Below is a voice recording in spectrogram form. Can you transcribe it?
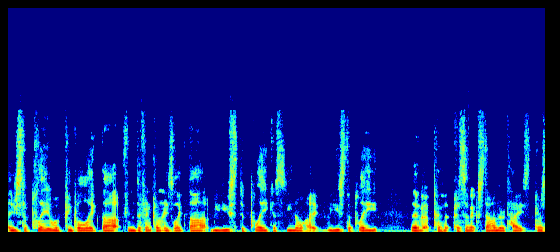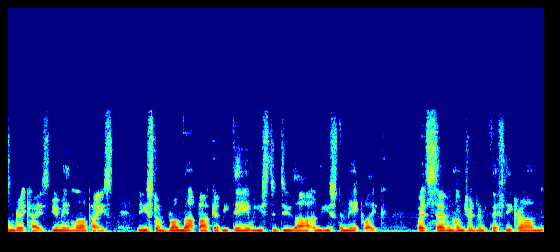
I used to play with people like that from different countries like that. We used to play casino heist. We used to play the Pacific Standard heist, Prison Break heist, Humane Lab heist. We used to run that back every day. We used to do that, and we used to make like about seven hundred and fifty grand,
